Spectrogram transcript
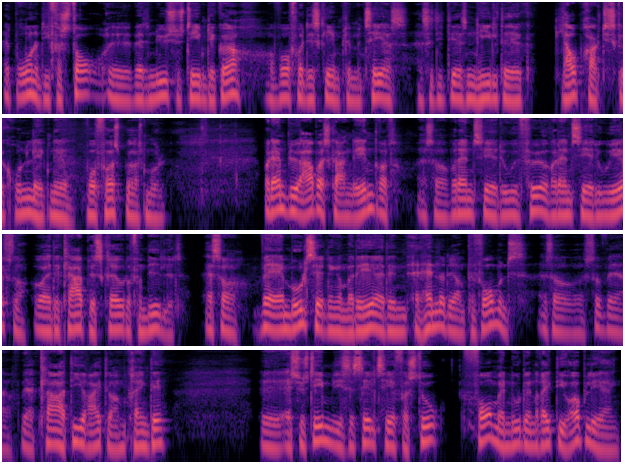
at brugerne de forstår, øh, hvad det nye system det gør, og hvorfor det skal implementeres. Altså det der sådan helt øh, lavpraktiske grundlæggende hvorfor-spørgsmål. Hvordan bliver arbejdsgangen ændret? Altså, hvordan ser det ud før? Hvordan ser det ud efter? Og er det klart beskrevet og formidlet? Altså, hvad er målsætninger med det her? Er det, handler det om performance? Altså, så være, være klar direkte omkring det. Øh, er systemet i sig selv til at forstå? Får man nu den rigtige oplæring?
